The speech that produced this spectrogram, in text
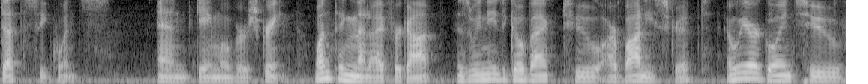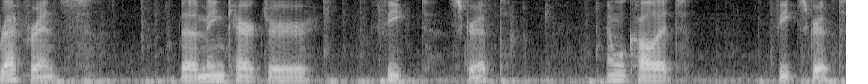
death sequence and game over screen. One thing that I forgot is we need to go back to our body script and we are going to reference the main character feet script and we'll call it feet script.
